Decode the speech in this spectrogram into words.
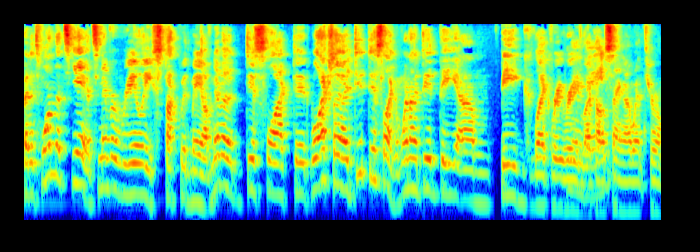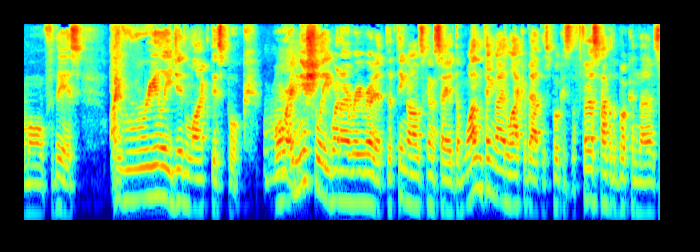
but it's one that's yeah, it's never really stuck with me. I've never disliked it. Well, actually, I did dislike it when I did the um, big like reread. Like I was saying, I went through them all for this. I really didn't like this book. Or initially, when I reread it, the thing I was going to say, the one thing I like about this book is the first half of the book, and the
